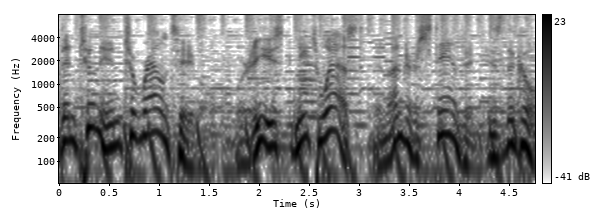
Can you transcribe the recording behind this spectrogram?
Then tune in to Roundtable, where East meets West and understanding is the goal.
